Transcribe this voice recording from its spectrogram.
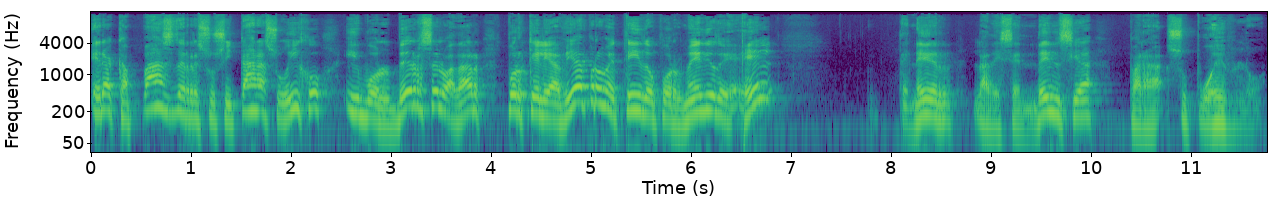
era capaz de resucitar a su hijo y volvérselo a dar porque le había prometido por medio de él tener la descendencia para su pueblo,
